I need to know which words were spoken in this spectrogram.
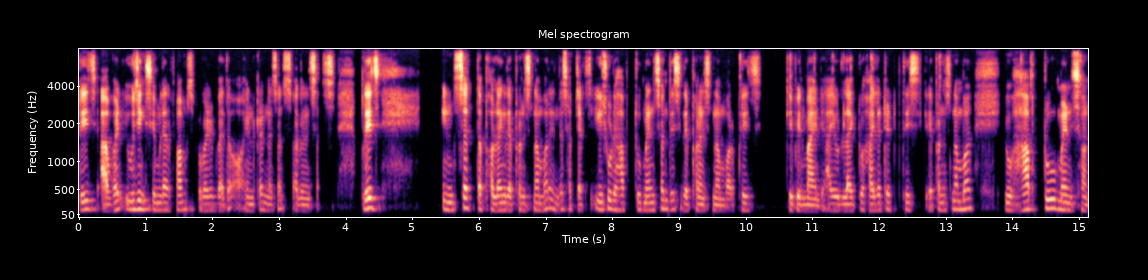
Please avoid using similar forms provided by the United Nations organizations. Please insert the following reference number in the subject. You should have to mention this reference number. Please keep in mind. I would like to highlight this reference number. You have to mention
